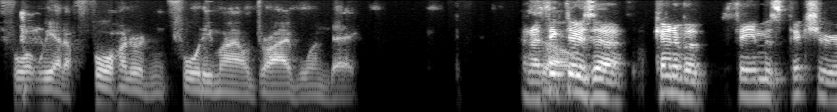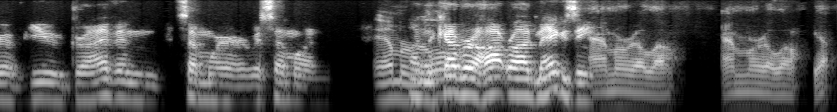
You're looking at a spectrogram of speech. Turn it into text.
For we had a 440 mile drive one day. And I So- think there's a kind of a famous picture of you driving somewhere with someone on the cover of Hot Rod magazine. Amarillo, Amarillo. Yep.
